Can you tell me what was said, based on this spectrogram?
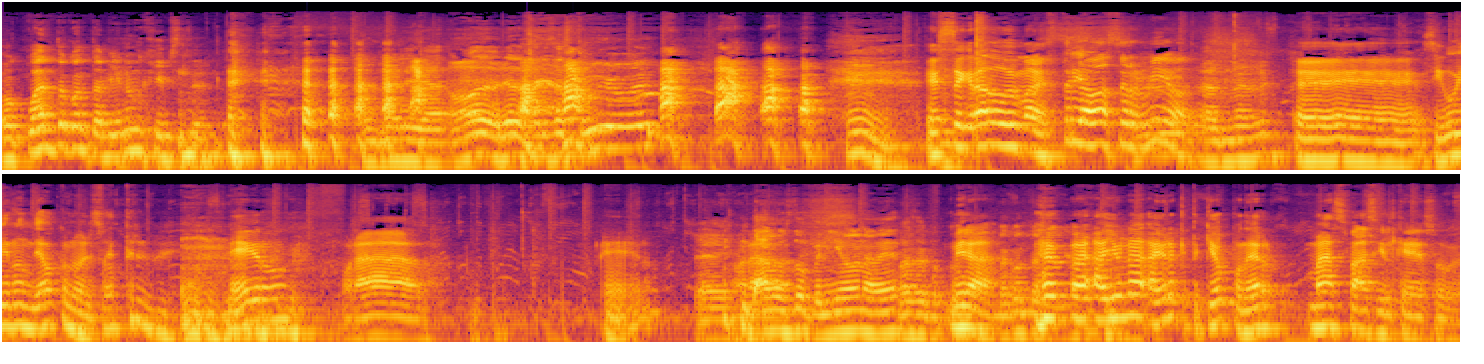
o cuánto contamina un hipster? En realidad. Oh, debería de hacer ese estudio, güey. Este grado de maestría va a ser mío. Eh, sigo bien ondeado con lo del suéter, güey. Negro, morado. Negro. Eh, Danos tu opinión, a ver. Mira, hay una, hay una que te quiero poner más fácil que eso, güey.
